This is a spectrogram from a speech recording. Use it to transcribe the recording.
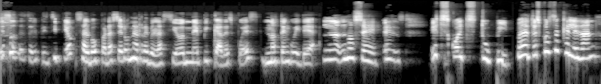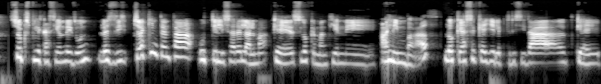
eso desde el principio? Salvo para hacer una revelación épica después. No tengo idea. No, no sé. Es... It's quite stupid. después de que le dan su explicación de Idun, les dice, Jack intenta utilizar el alma, que es lo que mantiene a Limbad, lo que hace que haya electricidad, que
